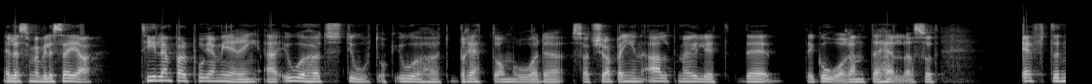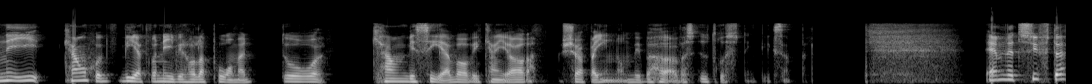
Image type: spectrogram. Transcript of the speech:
eller som jag ville säga, tillämpad programmering är oerhört stort och oerhört brett område så att köpa in allt möjligt, det, det går inte heller. Så att efter ni kanske vet vad ni vill hålla på med, då kan vi se vad vi kan göra. Köpa in om vi behöver utrustning till exempel. Ämnets syfte.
